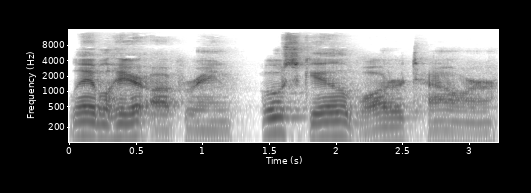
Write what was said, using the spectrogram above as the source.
label here, offering O-scale water tower.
